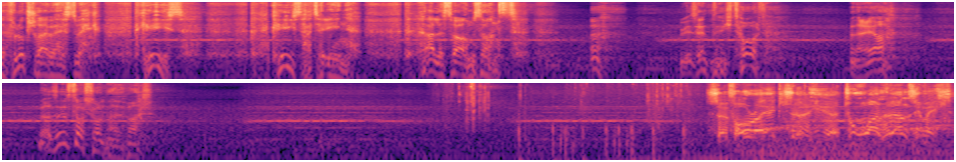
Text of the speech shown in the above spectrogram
Der Flugschreiber ist weg. Keys. Keys hatte ihn. Alles war umsonst. Wir sind nicht tot. Naja, das ist doch schon mal was. Sephora Actual hier. Tuan, hören Sie mich.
